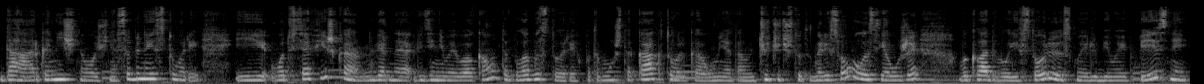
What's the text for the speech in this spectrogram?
Да, органично очень, особенно истории. И вот вся фишка, наверное, ведения моего аккаунта была в историях, потому что как только у меня там чуть-чуть что-то нарисовывалось, я уже выкладывала историю с моей любимой песней,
